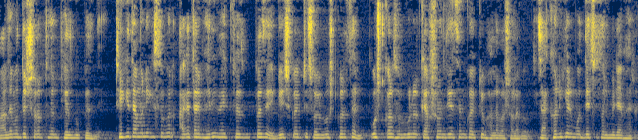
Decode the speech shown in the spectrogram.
মাঝে মধ্যে সরব থাকেন ফেসবুক পেজ নিয়ে ঠিকই তেমনই কিছুক্ষণ আগে তার ভেরিফাইড ফেসবুক পেজে বেশ কয়েকটি ছবি পোস্ট করেছেন। পোস্ট করা ছবিগুলোর ক্যাপশন দিয়েছেন কয়েকটি ভালোবাসা লাগে যা মধ্যে সোশ্যাল মিডিয়া ভাইরাল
